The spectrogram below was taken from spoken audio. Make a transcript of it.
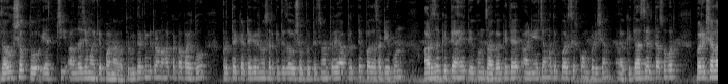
जाऊ शकतो याची अंदाजे माहिती पाहणार आहोत. तर विद्यार्थी मित्रांनो हा कट ऑफ आहे तो प्रत्येक कॅटेगरीनुसार किती जाऊ शकतो. त्याच्यानंतर या प्रत्येक पदासाठी एकूण अर्ज किती आहेत एकूण जागा किती आहेत आणि याच्यामध्ये परसेट कॉम्पिटिशन किती असेल त्यासोबत परीक्षेला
